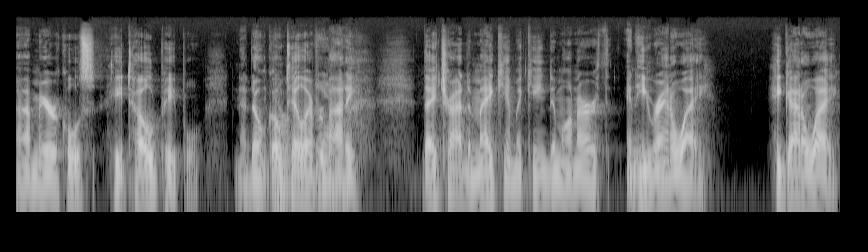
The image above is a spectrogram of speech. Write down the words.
uh, miracles, he told people, Now don't go Don't- tell everybody. yeah. They tried to make him a kingdom on earth and he ran away. He got away.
